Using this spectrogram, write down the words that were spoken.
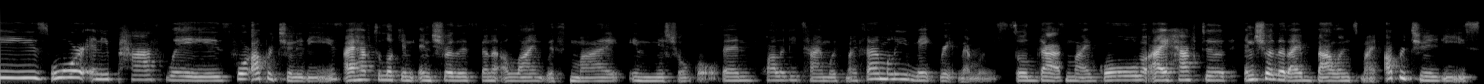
activities or any pathways for opportunities, I have to look and ensure that it's going to align with my initial goal. Spend quality time with my family, make great memories. So that's my goal. I have to ensure that I balance my opportunities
